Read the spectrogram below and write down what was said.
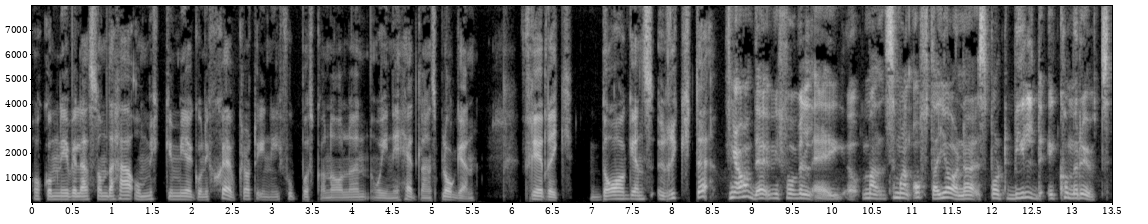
Och om ni vill läsa om det här och mycket mer går ni självklart in i Fotbollskanalen och in i Headlines-bloggen. Fredrik, dagens rykte. Ja, det, vi får väl, eh, man, som man ofta gör när Sportbild kommer ut,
